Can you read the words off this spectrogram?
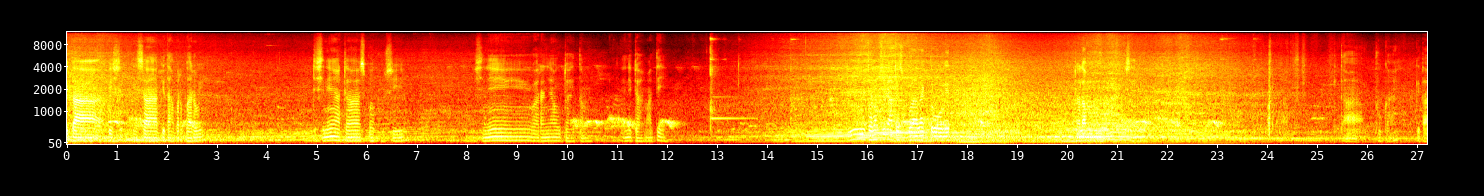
kita bisa kita perbarui. Di sini ada sebuah busi di sini warnanya udah hitam. Ini udah mati. Di dalam sini ada sebuah elektrolit dalam kita buka kita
